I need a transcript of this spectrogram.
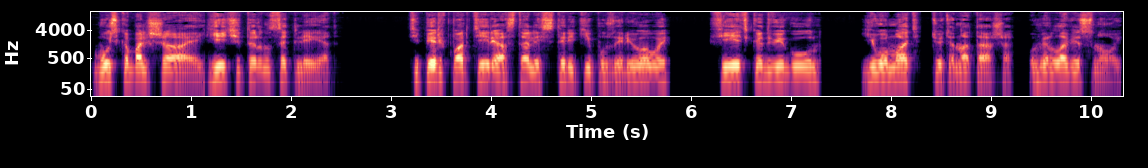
Муська большая, ей 14 лет, Теперь в квартире остались старики Пузыревы, Федька Двигун, его мать, тетя Наташа, умерла весной,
